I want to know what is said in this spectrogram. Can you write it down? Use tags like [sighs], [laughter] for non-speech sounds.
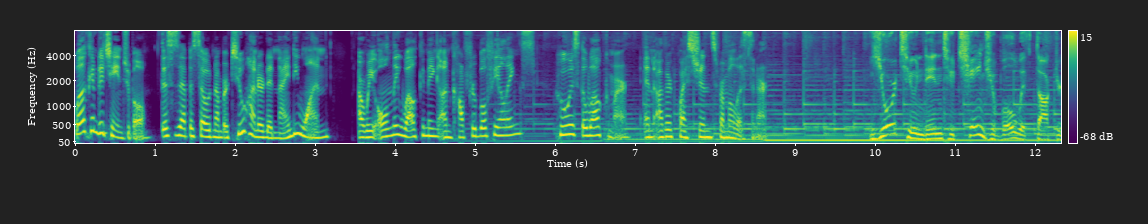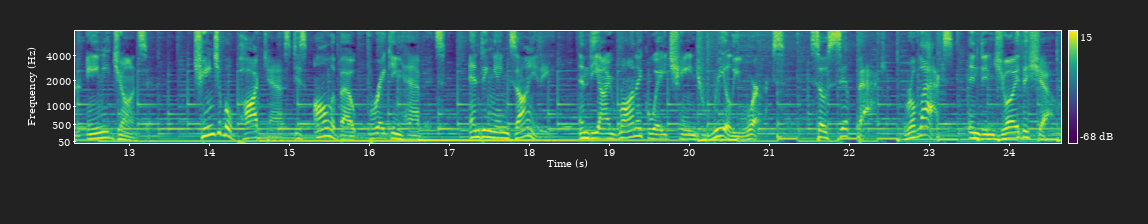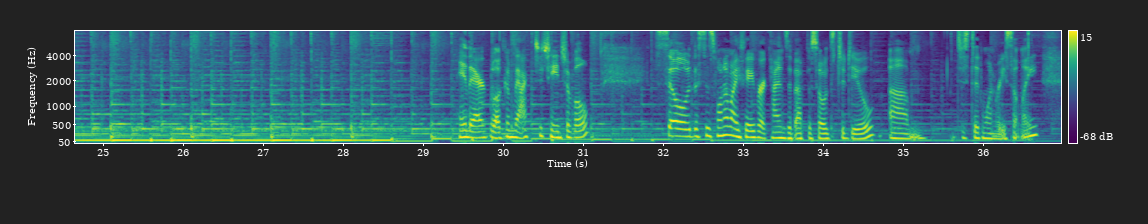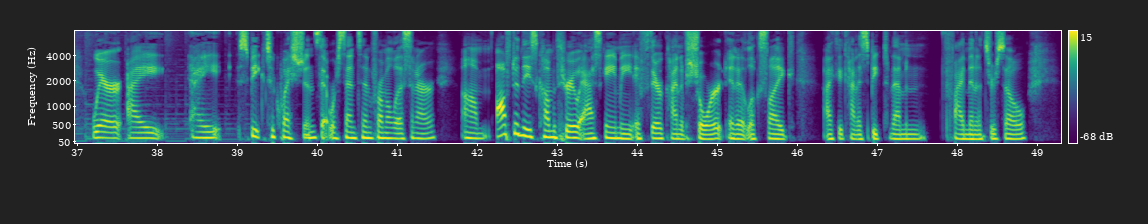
Welcome to Changeable. This is episode number 291. Are we only welcoming uncomfortable feelings? Who is the welcomer? And other questions from a listener. You're tuned in to Changeable with Dr. Amy Johnson. Changeable podcast is all about breaking habits, ending anxiety, and the ironic way change really works. So sit back, relax, and enjoy the show. Hey there, welcome back to Changeable. So, this is one of my favorite kinds of episodes to do. Um, just did one recently where I I speak to questions that were sent in from a listener. Um, often these come through asking me if they're kind of short, and it looks like I could kind of speak to them in five minutes or so.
